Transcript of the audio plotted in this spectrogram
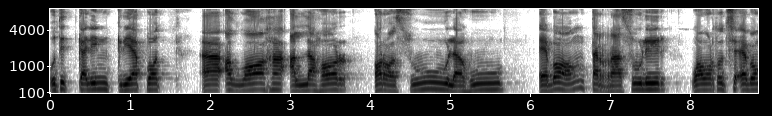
অতীতকালীন ক্রিয়াপদ আহ, আল্লাহ আল্লাহর অরসুলাহু এবং তার রাসুলের ওয়া অর্থ হচ্ছে এবং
